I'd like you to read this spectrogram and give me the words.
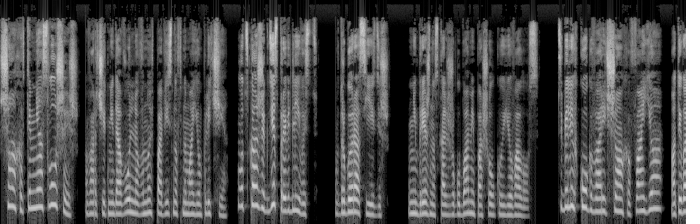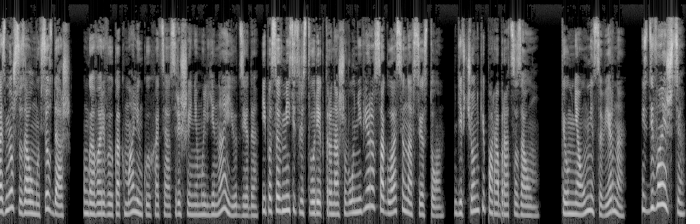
«Шахов, ты меня слушаешь?» — ворчит недовольно, вновь повиснув на моем плече. «Вот скажи, где справедливость?» «В другой раз ездишь». Небрежно скольжу губами по шелку ее волос. «Тебе легко говорить, Шахов, а я...» «А ты возьмешься за ум и все сдашь». Уговариваю как маленькую, хотя с решением Ильина, ее деда, и по совместительству ректора нашего универа согласен на все сто. Девчонке пора браться за ум. «Ты у меня умница, верно?» «Издеваешься?»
